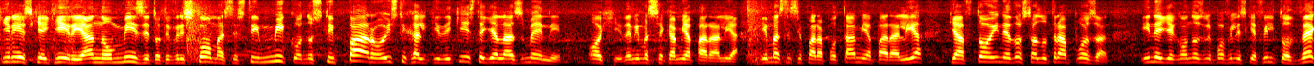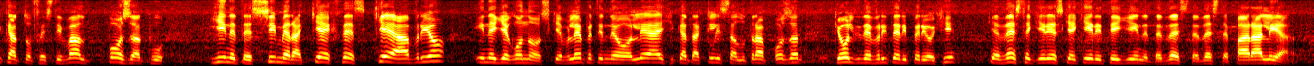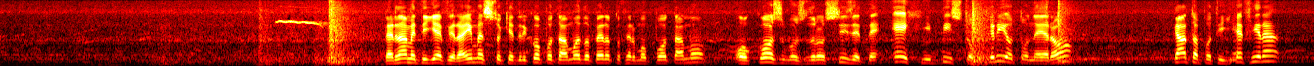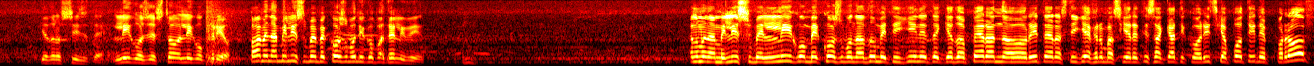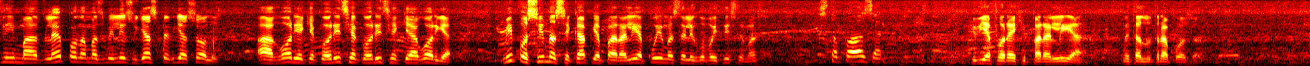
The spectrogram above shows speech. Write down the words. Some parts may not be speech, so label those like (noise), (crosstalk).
Κυρίες και κύριοι, αν νομίζετε ότι βρισκόμαστε στη Μύκονος, στη Πάρο ή στη Χαλκιδική, είστε γελασμένοι. Όχι, δεν είμαστε σε καμία παραλία. Είμαστε σε παραποτάμια παραλία και αυτό είναι εδώ στα Λουτρά Πόζαρ. Είναι γεγονός λοιπόν φίλες και φίλοι το 10ο φεστιβάλ Πόζαρ που γίνεται σήμερα και εχθές και αύριο είναι γεγονός. Και βλέπετε η νεολαία έχει κατακλείσει τα Λουτρά Πόζαρ και όλη την ευρύτερη περιοχή και δέστε κυρίες και κύριοι τι γίνεται. Δέστε, δέστε, παραλία. Περνάμε τη γέφυρα. Είμαστε στο κεντρικό ποταμό, εδώ πέρα το θερμοπόταμο. Ο κόσμος δροσίζεται, έχει μπει στο κρύο το νερό κάτω από τη γέφυρα και δροσίζεται. Λίγο ζεστό, λίγο κρύο. Πάμε να μιλήσουμε με κόσμο Νίκο Παντεληδή. Θέλουμε να μιλήσουμε λίγο με κόσμο να δούμε τι γίνεται και εδώ πέρα νωρίτερα στη γέφυρα μας χαιρετήσαν κάτι κορίτσια πότε είναι πρόθυμα βλέπω να μας μιλήσουν. Γεια σας παιδιά σε όλους. Αγόρια και κορίτσια, κορίτσια και αγόρια. Μήπως είμαστε σε κάποια παραλία, πού είμαστε λίγο βοηθήστε μας. Στο Πόζαρ. Τι διαφορά έχει παραλία με τα λουτρά πόζα.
